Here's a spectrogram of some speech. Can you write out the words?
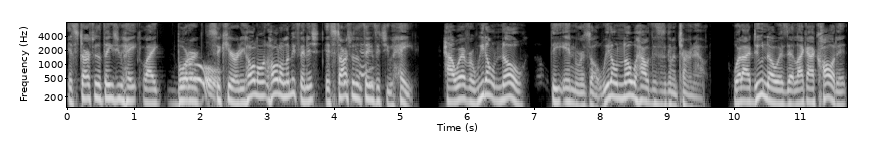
It starts with the things you hate, like border Oh. security. Hold on, hold on. Let me finish. It starts with the things that you hate. However, we don't know the end result. We don't know how this is going to turn out. What I do know is that, like I called it,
